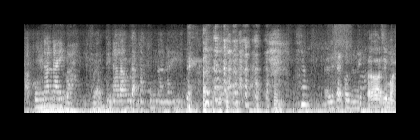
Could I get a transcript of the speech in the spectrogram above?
akong nanay ba? Well, tinalangga na akong nanay. Alis ako dun eh. Ah, si Ma.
